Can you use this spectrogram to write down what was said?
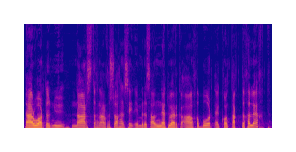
daar wordt er nu naarstig naar gezocht. Er zijn inmiddels al netwerken aangeboord en contacten gelegd.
